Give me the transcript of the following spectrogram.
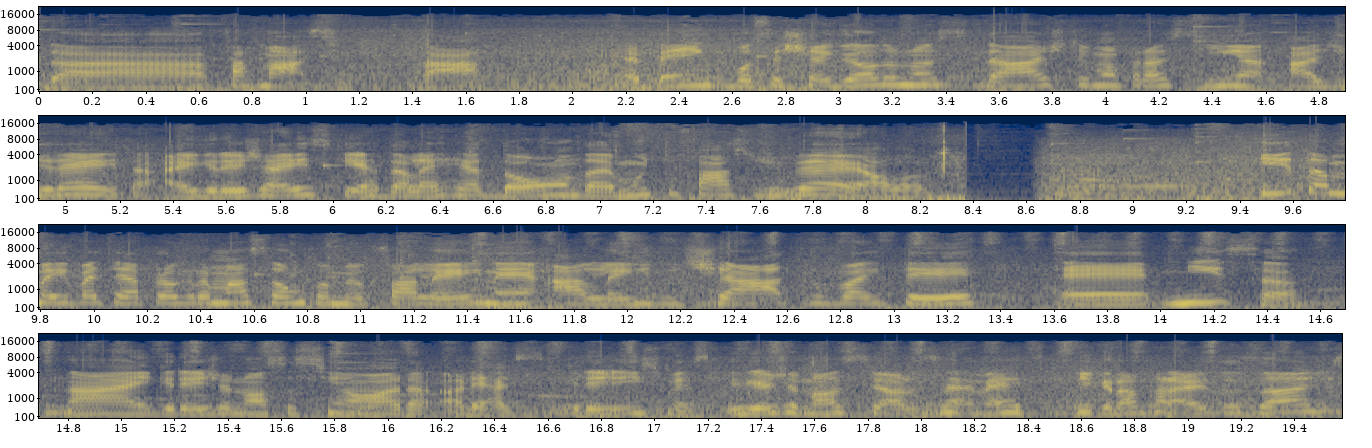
da farmácia, tá? É bem que você chegando na cidade, tem uma pracinha à direita, a igreja à esquerda, ela é redonda, é muito fácil de ver ela. E também vai ter a programação, como eu falei, né? Além do teatro, vai ter é, missa na Igreja Nossa Senhora, aliás, igreja, isso mesmo, Igreja Nossa Senhora dos Remédios, que fica na Praia dos Anjos,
